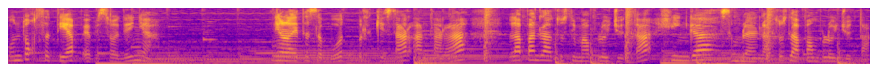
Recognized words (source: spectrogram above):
untuk setiap episodenya. Nilai tersebut berkisar antara 850 juta hingga 980 juta.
